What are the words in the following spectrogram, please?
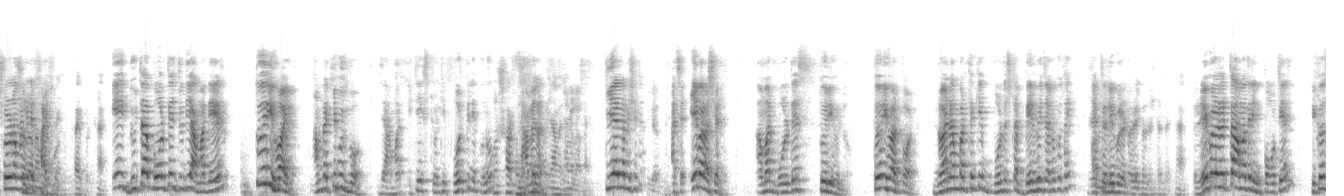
ষোলো নাম্বার পিনে number five pin, volt five volt, হ্যাঁ এই দুইটা ভোল্টেজ যদি আমাদের তৈরি হয় আমরা কি বুঝব? যে আমার এটিএক্স টোয়েন্টি ফোর পিনে কোনো ঝামেলা নেই। ক্লিয়ার না বিষয়টা? আচ্ছা এবার আসেন। আমার ভোল্টেজ তৈরি হলো। তৈরি হওয়ার পর নয় নাম্বার থেকে ভোল্টেজটা বের হয়ে যাবে কোথায়? একটা রেগুলেটর হ্যাঁ। রেগুলেটরটা আমাদের ইম্পর্টেন্ট বিকজ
